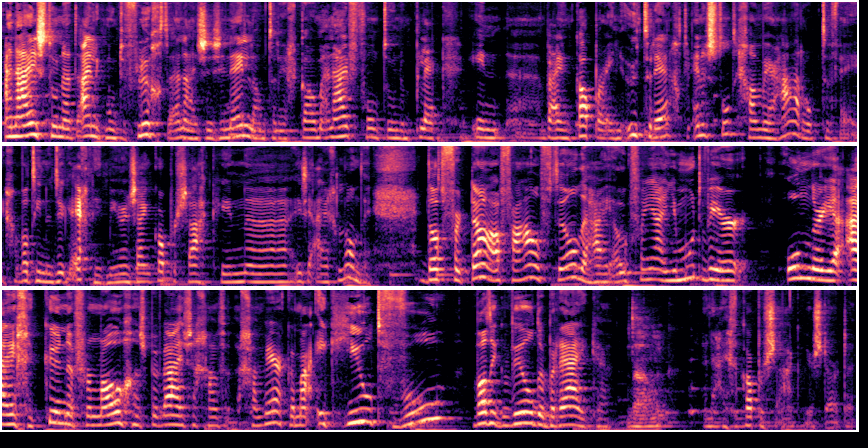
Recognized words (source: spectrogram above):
En hij is toen uiteindelijk moeten vluchten. En hij is dus in Nederland terechtgekomen. En hij vond toen een plek in, eh, bij een kapper in Utrecht. En dan stond hij gewoon weer haren op te vegen. Wat hij natuurlijk echt niet meer in zijn kapperszaak in, eh, in zijn eigen land deed. Dat verhaal vertelde hij ook van ja, je moet weer onder je eigen kunnen, vermogensbewijzen gaan, gaan werken. Maar ik hield vol wat ik wilde bereiken Namelijk? een eigen kapperszaak weer starten.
